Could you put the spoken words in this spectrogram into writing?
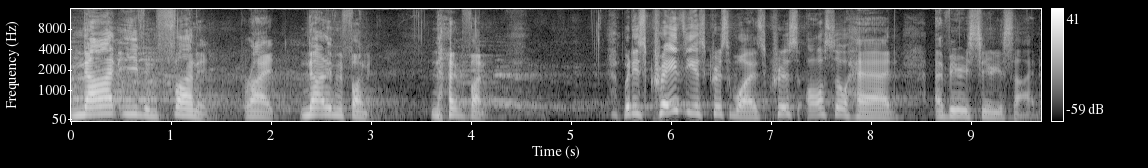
Not even funny, right? Not even funny. Not even funny. But as crazy as Chris was, Chris also had a very serious side.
